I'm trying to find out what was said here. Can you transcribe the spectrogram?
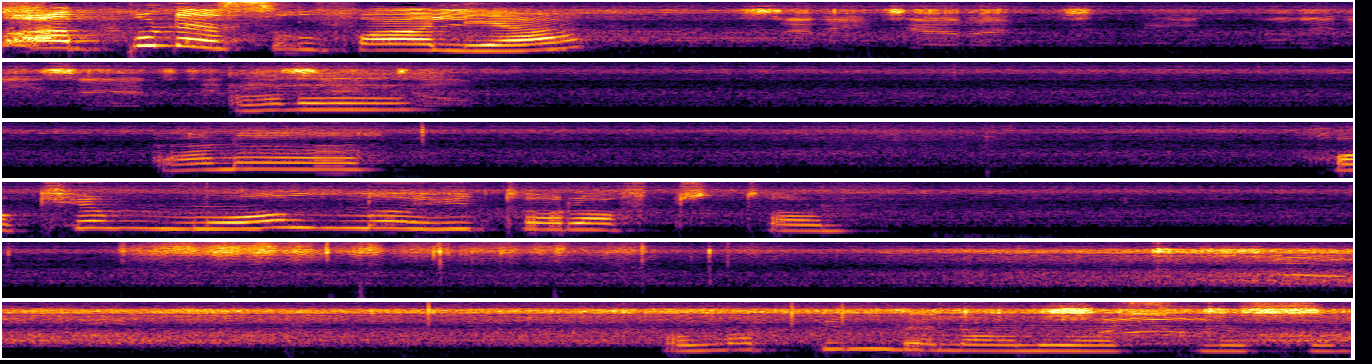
Abi bu nasıl faal ya? Ana. Ana. Hakem vallahi taraf tutan. Allah bin belanı versin hakem.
